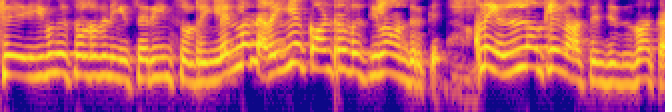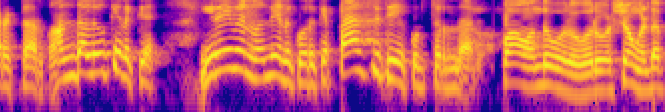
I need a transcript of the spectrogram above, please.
சரி இவங்க சொல்றது நீங்க சரின்னு சொல்கிறீங்களே எல்லாம் நிறைய கான்ட்ரவர்சிலாம் வந்திருக்கு. ஆனா எல்லாத்துலயும் நான் செஞ்சது தான் கரெக்டா இருக்கும். அந்த அளவுக்கு எனக்கு இறைவன் வந்து எனக்கு ஒரு கெப்பாசிட்டியை கொடுத்திருந்தாரு. அப்பா வந்து ஒரு ஒரு வருஷம் உங்கள்கிட்ட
